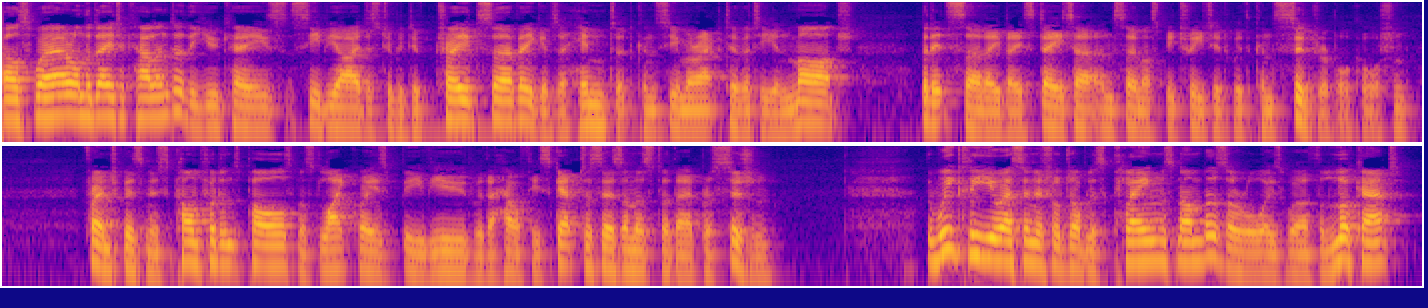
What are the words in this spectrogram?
Elsewhere on the data calendar, the UK's CBI Distributive Trade Survey gives a hint at consumer activity in March, but it's survey based data and so must be treated with considerable caution. French business confidence polls must likewise be viewed with a healthy scepticism as to their precision. The weekly US initial jobless claims numbers are always worth a look at.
